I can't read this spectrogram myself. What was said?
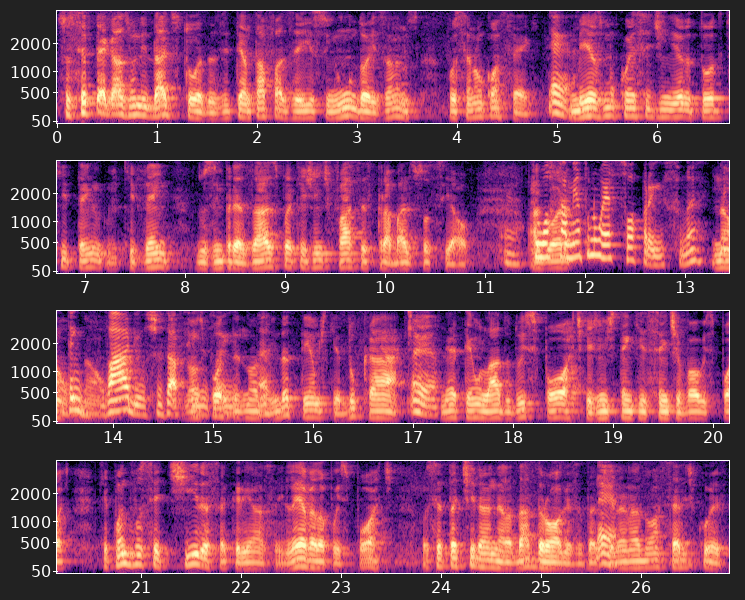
se você pegar as unidades todas e tentar fazer isso em um, dois anos, você não consegue. É. Mesmo com esse dinheiro todo que, tem, que vem dos empresários para que a gente faça esse trabalho social. É. Porque Agora, o orçamento não é só para isso, né? Não, tem não. vários desafios. Nós, pode, aí, nós né? ainda temos que educar, é. né? tem um lado do esporte, que a gente tem que incentivar o esporte. Porque quando você tira essa criança e leva ela para o esporte, você está tirando ela da droga, você está é. tirando ela de uma série de coisas.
